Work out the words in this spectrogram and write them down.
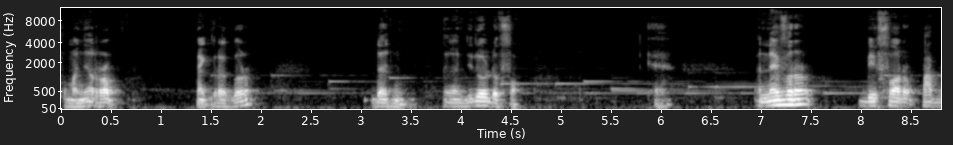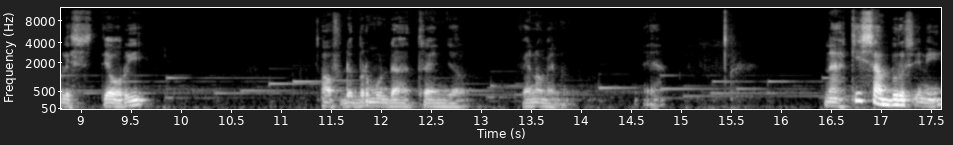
temannya Rob McGregor dan dengan judul The Fog. Ya. A never before published theory of the Bermuda Triangle phenomenon. Ya. Nah, kisah Bruce ini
